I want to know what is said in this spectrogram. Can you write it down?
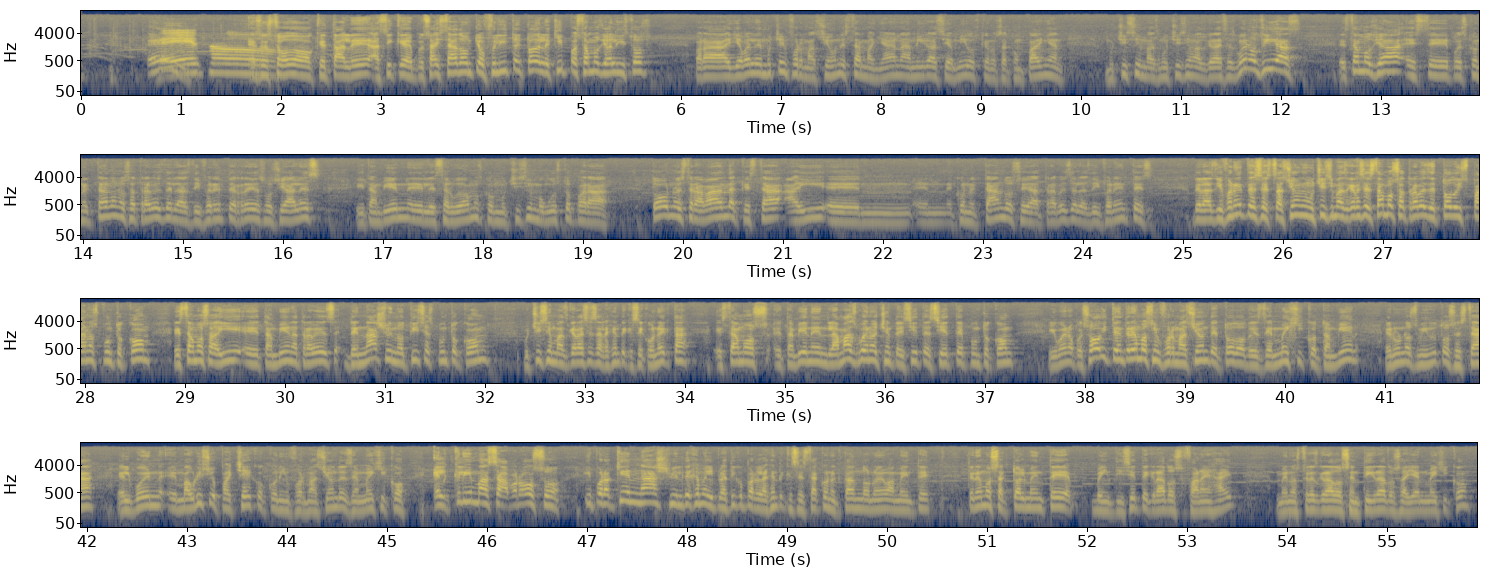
Eso. Eso es todo, ¿qué tal? Eh? Así que pues ahí está Don Teofilito y todo el equipo, estamos ya listos para llevarle mucha información esta mañana, amigas y amigos que nos acompañan. Muchísimas, muchísimas gracias. Buenos días. Estamos ya este, pues conectándonos a través de las diferentes redes sociales y también eh, les saludamos con muchísimo gusto para toda nuestra banda que está ahí en, conectándose a través de las diferentes de las diferentes estaciones. Muchísimas gracias. Estamos a través de todohispanos.com. Estamos ahí eh, también a través de nashvillenoticias.com. Muchísimas gracias a la gente que se conecta. Estamos eh, también en la más buena 877.com. Y bueno, pues hoy tendremos información de todo desde México también. En unos minutos está el buen eh, Mauricio Pacheco con información desde México. El clima sabroso. Y por aquí en Nashville, déjame el platico para la gente que se está conectando nuevamente. Tenemos actualmente 27 grados Fahrenheit menos 3 grados centígrados allá en México.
